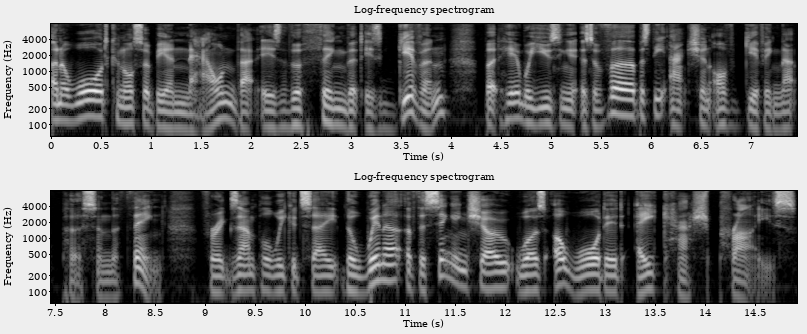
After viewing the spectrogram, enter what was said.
An award can also be a noun, that is the thing that is given, but here we're using it as a verb as the action of giving that person the thing. For example, we could say the winner of the singing show was awarded a cash prize.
